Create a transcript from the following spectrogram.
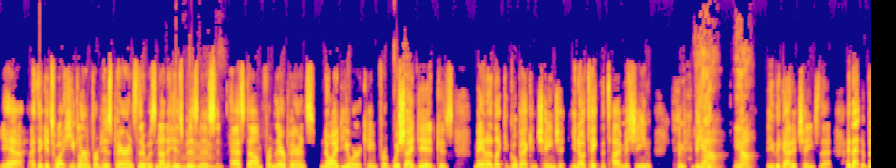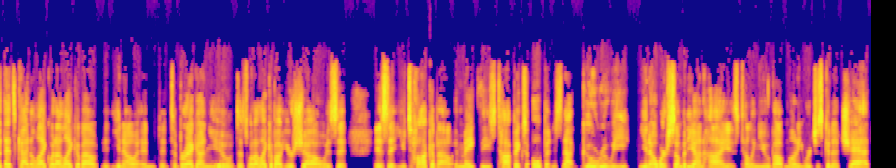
yeah, I think it's what he learned from his parents that it was none of his Mm. business and passed down from their parents. No idea where it came from. Wish I did because man, I'd like to go back and change it. You know, take the time machine and maybe Yeah. Yeah. be the guy to change that. And that, but that's kind of like what I like about, you know, and, and to brag on you, that's what I like about your show is that, is that you talk about and make these topics open. It's not guru-y, you know, where somebody on high is telling you about money. We're just going to chat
